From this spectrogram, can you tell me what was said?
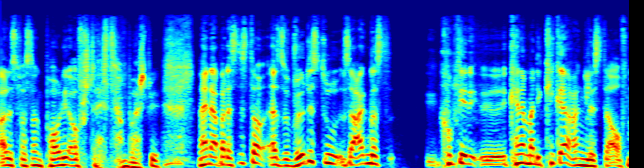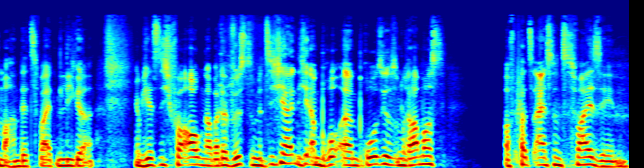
alles, was St. Pauli aufstellt, zum Beispiel. Nein, aber das ist doch, also würdest du sagen, dass, guck dir, äh, kann ja mal die Kicker-Rangliste aufmachen der zweiten Liga. Habe ich jetzt nicht vor Augen, aber da wirst du mit Sicherheit nicht Ambro Ambrosius und Ramos auf Platz 1 und 2 sehen.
